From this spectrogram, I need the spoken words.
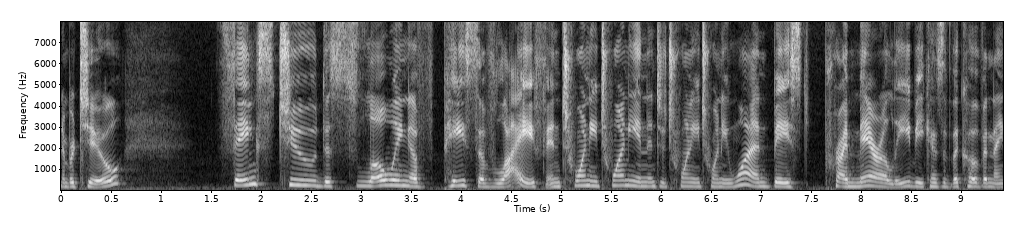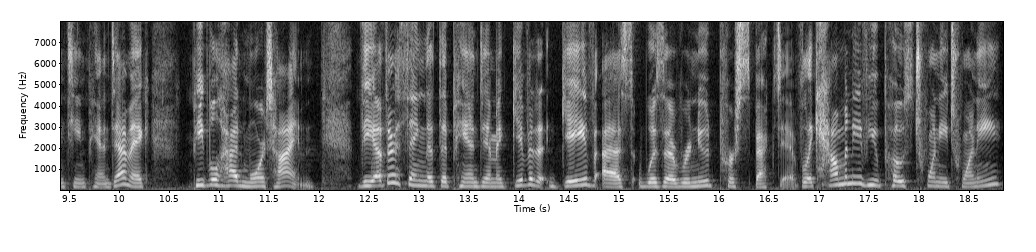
Number two, thanks to the slowing of pace of life in 2020 and into 2021 based primarily because of the COVID-19 pandemic people had more time. The other thing that the pandemic give it, gave us was a renewed perspective. Like how many of you post 2020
